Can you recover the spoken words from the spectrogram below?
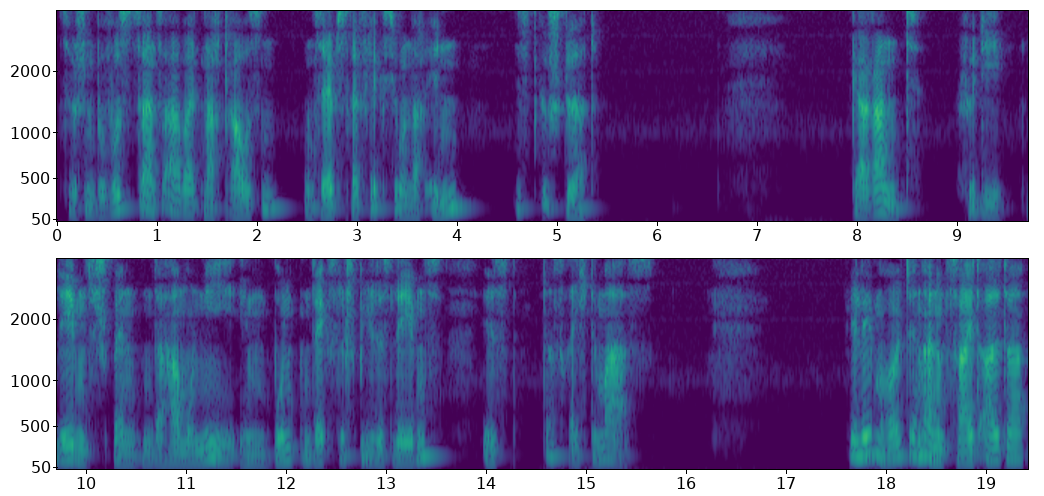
zwischen Bewusstseinsarbeit nach draußen und Selbstreflexion nach innen ist gestört. Garant für die lebensspendende Harmonie im bunten Wechselspiel des Lebens ist das rechte Maß. Wir leben heute in einem Zeitalter,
